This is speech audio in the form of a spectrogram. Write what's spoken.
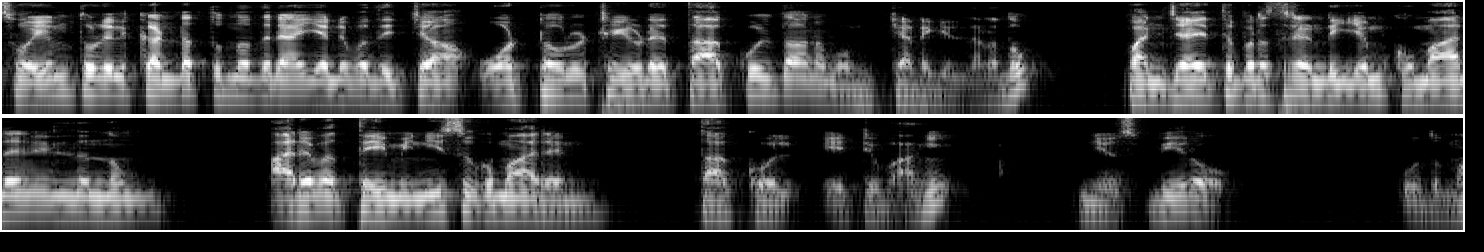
സ്വയം തൊഴിൽ കണ്ടെത്തുന്നതിനായി അനുവദിച്ച ഓട്ടോറിക്ഷയുടെ താക്കോൽദാനവും ചടങ്ങിൽ നടന്നു. പഞ്ചായത്ത് പ്രസിഡന്റ് എം കുമാരനിൽ നിന്നും അരവത്തെ മിനി സുകുമാരൻ താക്കോൽ ഏറ്റുവാങ്ങി. News bureau Uduma.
